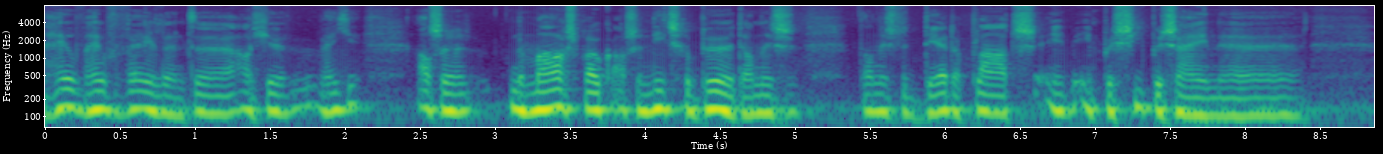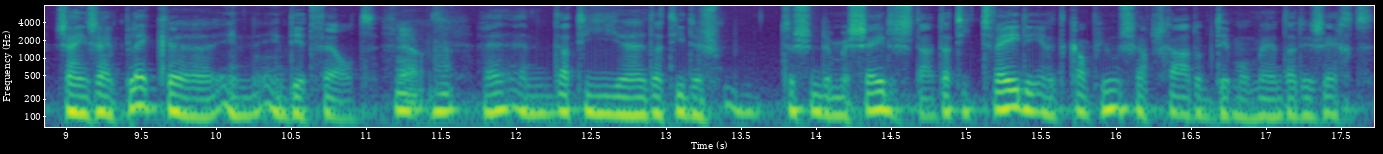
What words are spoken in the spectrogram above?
heel, heel vervelend. Uh, als je, weet je, als er normaal gesproken, als er niets gebeurt, dan is, dan is de derde plaats in, in principe zijn zijn, zijn plek uh, in, in dit veld. Ja. En dat hij, uh, dat hij dus tussen de Mercedes staat. Dat hij tweede in het kampioenschap gaat op dit moment. Dat is echt...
